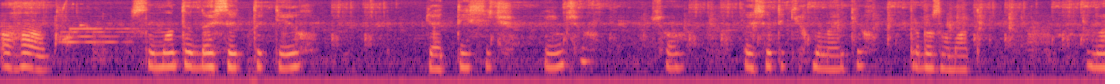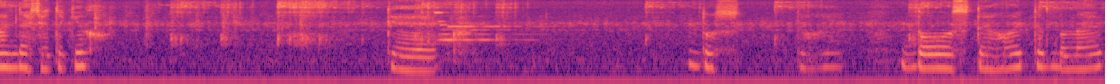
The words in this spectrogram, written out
Ага. Сломати 10 таких. 5 тисяч інших. Все. 10 таких маленьких. Треба зламати. Маємо 10 таких. Так. Достигай. Достигайте Black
